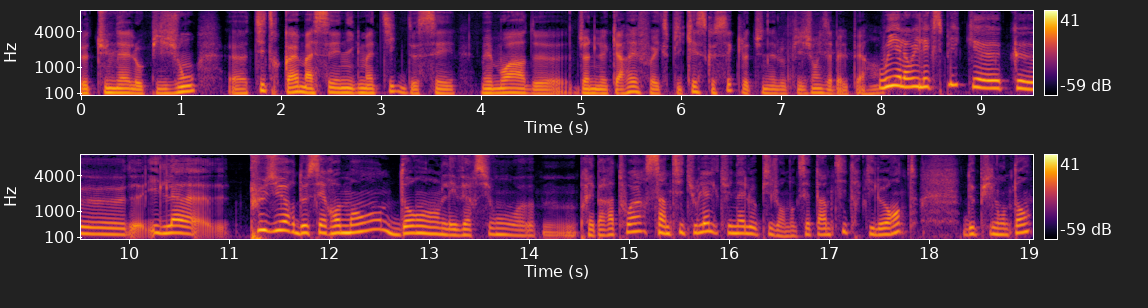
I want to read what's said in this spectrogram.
le tunnel au pigeon, titre quand même assez énigmatique de ces mémoires de John Le Carré. Il faut expliquer ce que c'est que le tunnel au pigeon, Isabelle Perrin. Oui, alors il explique que il a Plusieurs de ses romans, dans les versions euh, préparatoires, s'intitulaient Le tunnel au pigeon. Donc c'est un titre qui le hante depuis longtemps.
